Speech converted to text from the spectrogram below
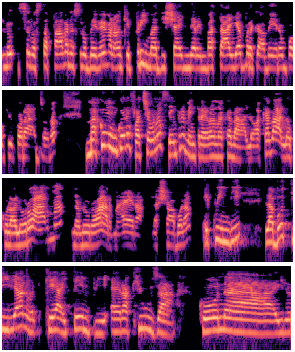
lo, se lo stappavano e se lo bevevano anche prima di scendere in battaglia per avere un po' più coraggio, no? Ma comunque lo facevano sempre mentre erano a cavallo, a cavallo con la loro arma, la loro arma era la sciabola e quindi la bottiglia che ai tempi era chiusa con uh, il,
